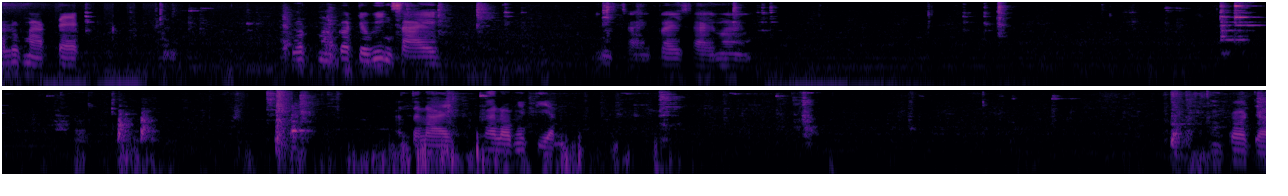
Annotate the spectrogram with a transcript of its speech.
ถ้าลูกหมากแตก รถมันก็จะวิ่งใสายวิ่งใสายไปใสายมาอันตรายถ้าเราไม่เปลี่ยนมันก็จะ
